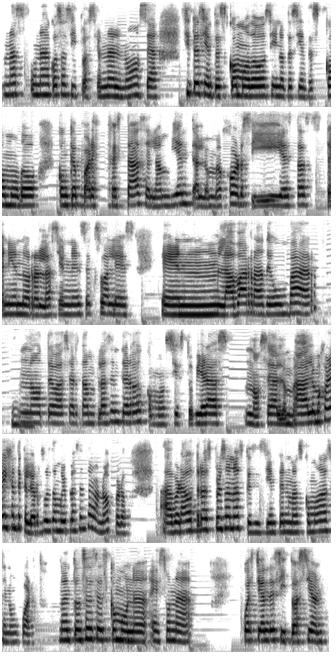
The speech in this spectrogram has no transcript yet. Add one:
una, una cosa situacional, ¿no? O sea, si te sientes cómodo, si no te sientes cómodo, con qué pareja estás, el ambiente, a lo mejor si estás teniendo relaciones sexuales en la barra de un bar, no te va a ser tan placentero como si estuvieras, no sé, a lo, mejor hay gente que le resulta muy placentero, ¿no? Pero habrá otras personas que se sienten más cómodas en un cuarto, ¿no? Entonces es como una, es una cuestión de situación.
